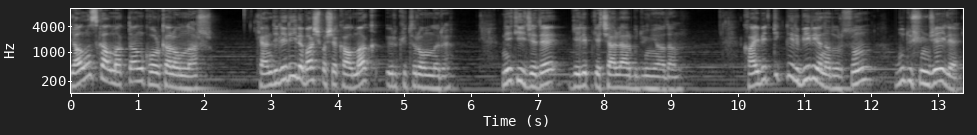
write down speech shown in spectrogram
Yalnız kalmaktan korkar onlar. Kendileriyle baş başa kalmak ürkütür onları. Neticede gelip geçerler bu dünyadan. Kaybettikleri bir yana dursun, bu düşünceyle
